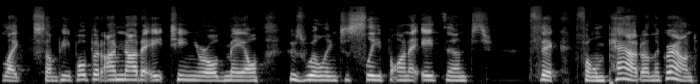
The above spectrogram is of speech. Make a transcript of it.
like some people, but I'm not an 18 year old male who's willing to sleep on an eighth inch thick foam pad on the ground.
